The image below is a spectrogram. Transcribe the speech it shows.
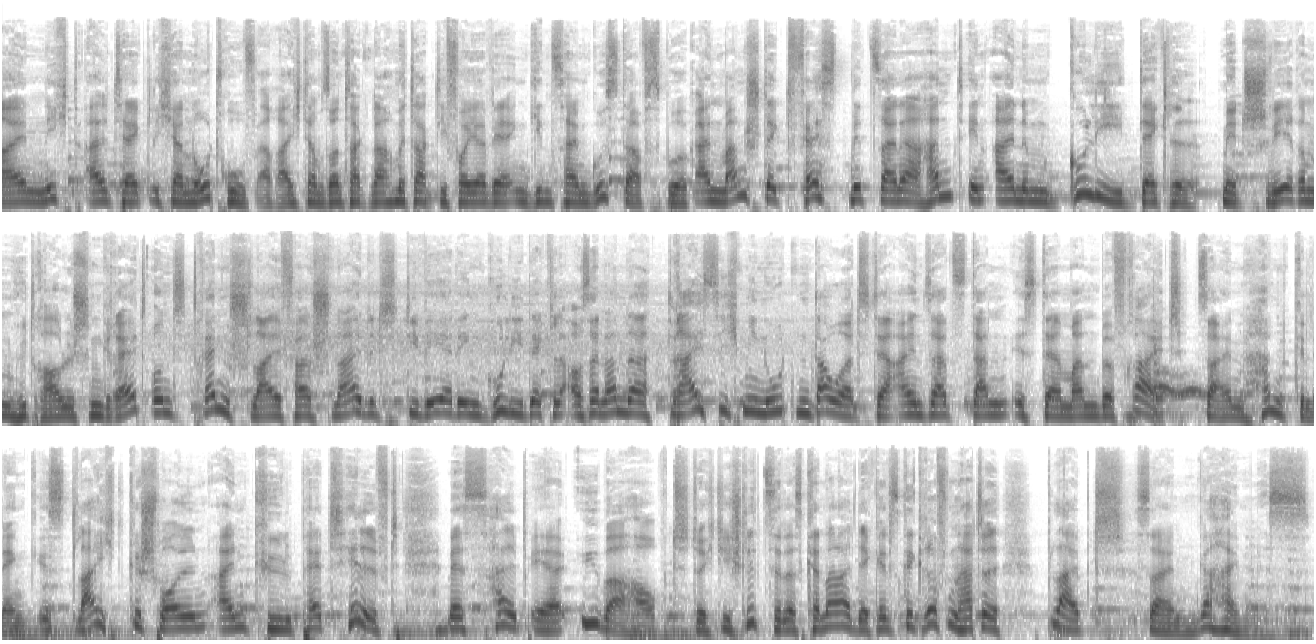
Ein nicht alltäglicher Notruf erreicht am Sonntagnachmittag die Feuerwehr in Ginsheim-Gustavsburg. Ein Mann steckt fest mit seiner Hand in einem Gullideckel. Mit schwerem hydraulischen Gerät und Trennschleifer schneidet die Wehr den Gullideckel auseinander. 30 Minuten dauert der Einsatz, dann ist der Mann befreit. Sein Handgelenk ist leicht geschwollen, ein Kühlpad hilft. Weshalb er überhaupt durch die Schlitze des Kanaldeckels gegriffen hatte, bleibt sein Geheimnis.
